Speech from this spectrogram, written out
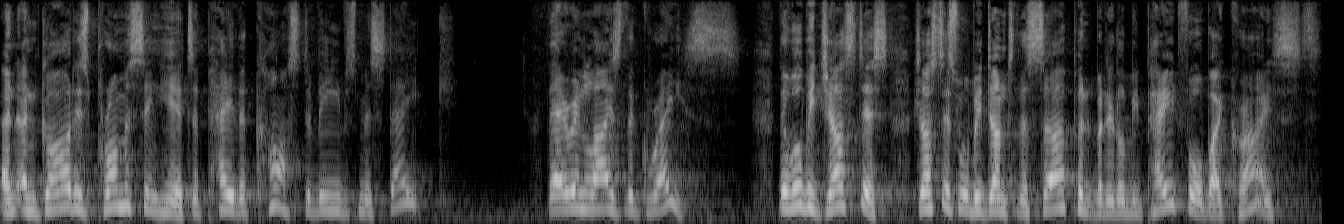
And, and God is promising here to pay the cost of Eve's mistake. Therein lies the grace. There will be justice. Justice will be done to the serpent, but it'll be paid for by Christ.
